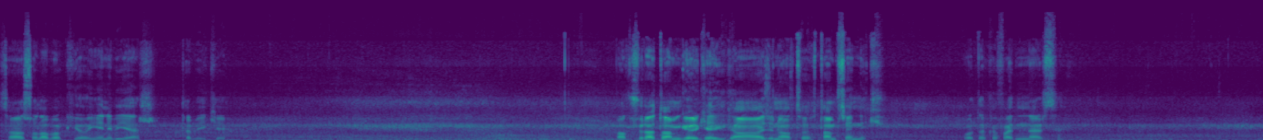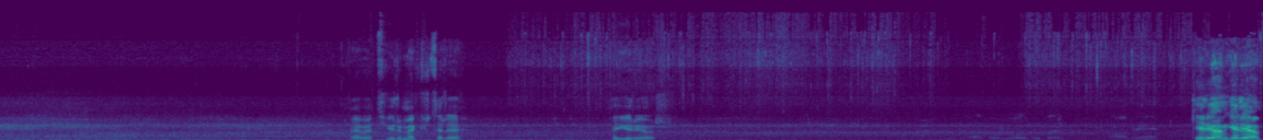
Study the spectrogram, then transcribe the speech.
Sağa sola bakıyor. Yeni bir yer. Tabii ki. Bak şurada tam gölgelik ağacın altı. Tam senlik. Orada kafa dinlersin. Evet yürümek üzere. Ve yürüyor. Geliyorum geliyorum.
